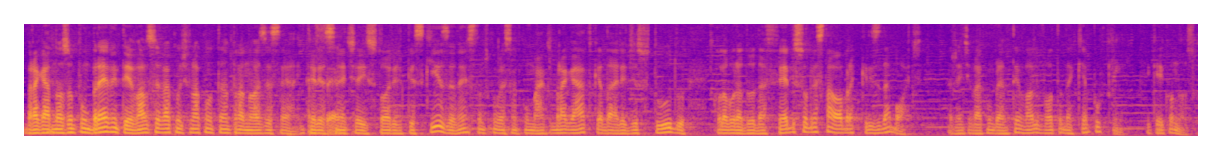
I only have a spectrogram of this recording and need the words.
Bragado, nós vamos para um breve intervalo, você vai continuar contando para nós essa tá interessante tá história de pesquisa, né? Estamos conversando com o Marcos Bragato, que é da área de estudo, colaborador da FEB, sobre esta obra Crise da Morte. A gente vai para um breve intervalo e volta daqui a pouquinho. Fique aí conosco.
